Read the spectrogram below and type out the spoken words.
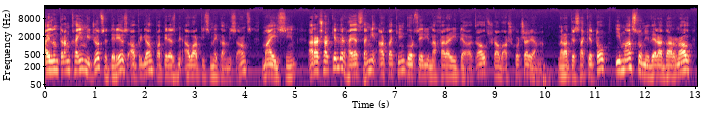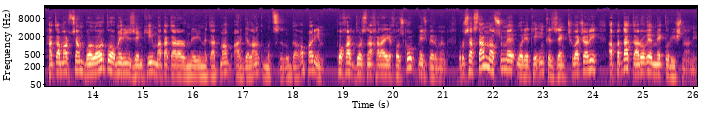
այլընտրանքային միջոցը դերևս ապրիլյան պատերազմի ավարտից 1 ամիս անց մայիսին առաջարկել էր Հայաստանի արտաքին գործերի նախարարի տեղակալ Շավարժ Քոչարյանը։ Նրա տեսակետով իմաստ ունի վերադառնալ հակամարտության բոլոր կողմերին զենքի մատակարարումների նկատմամբ արգելանք մտցնելու գաղափարին։ փոխարտգործնախարարի խոսքով մեջբերում եմ. Ռուսաստանն ասում է, որ եթե ինքը զենք չվաճառի, ապա դա կարող է մեկ ուրիշն անի։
